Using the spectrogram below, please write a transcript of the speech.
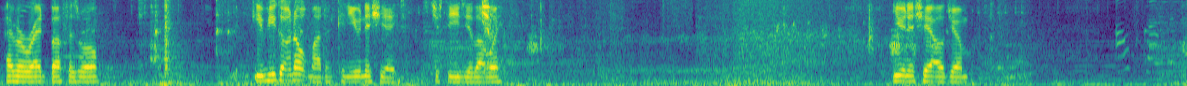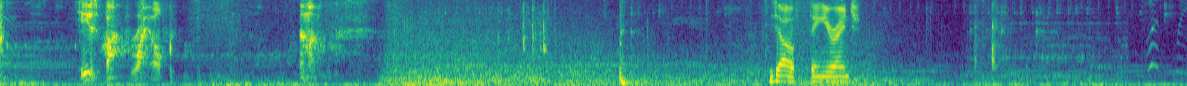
I have a red buff as well. If you got an ult, Madden, can you initiate? It's just easier that Yeah. way. You initiate, I'll jump. I'll scout ahead. He is back right off. Never mind. He's out of thingy range. Swiftly.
